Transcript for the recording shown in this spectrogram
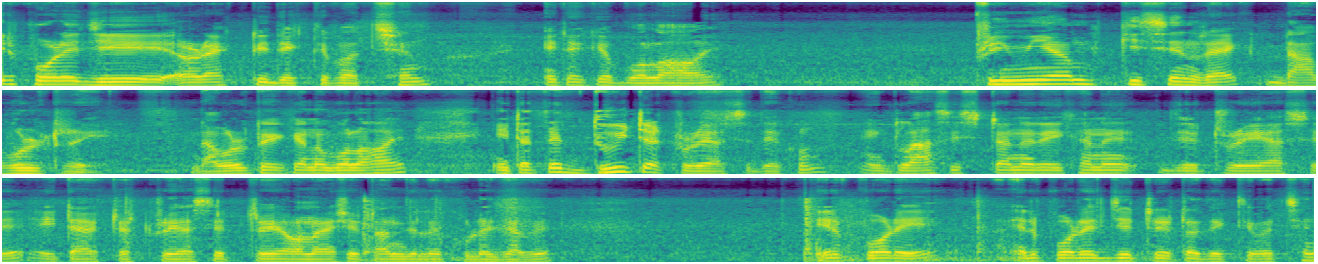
এরপরে যে র্যাকটি দেখতে পাচ্ছেন, এটাকে বলা হয় premium kitchen rack double tray. Double tray কেন বলা হয়? এটাতে দুইটা ট্রে আছে, দেখুন। এই গ্লাস স্ট্যান্ডের এখানে যে ট্রে আছে এটা একটা ট্রে আছে, ট্রে অনায়াসে টান দিলে খুলে যাবে। এরপরে এরপরে যে ট্রেটা দেখতে পাচ্ছেন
